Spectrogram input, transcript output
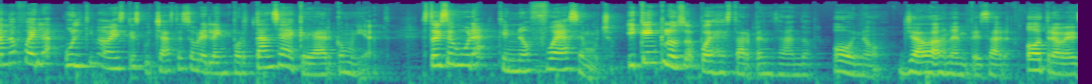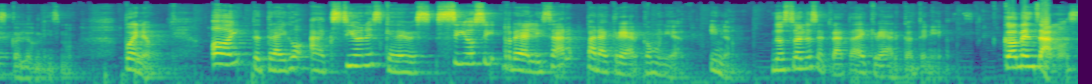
¿Cuándo fue la última vez que escuchaste sobre la importancia de crear comunidad? Estoy segura que no fue hace mucho y que incluso puedes estar pensando, oh no, ya van a empezar otra vez con lo mismo. Bueno, hoy te traigo acciones que debes sí o sí realizar para crear comunidad. Y no, no solo se trata de crear contenidos. ¡Comenzamos!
